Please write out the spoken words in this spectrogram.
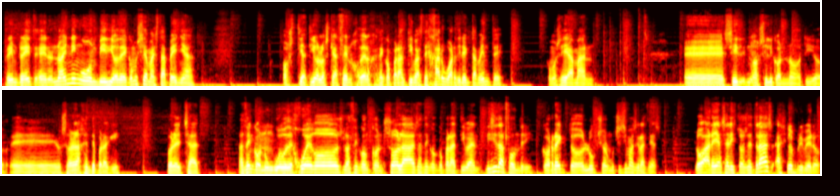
Frame rate, eh, no hay ningún vídeo de. ¿Cómo se llama esta peña? Hostia, tío, los que hacen, joder, los que hacen comparativas de hardware directamente. ¿Cómo se llaman? Eh, no, Silicon no, tío. Eh, habla la gente por aquí, por el chat. Lo hacen con un huevo de juegos, lo hacen con consolas, lo hacen con comparativa. en- Digital Foundry, correcto, Luxor, muchísimas gracias. Luego, ahora ya salís todos detrás, ha sido el primero.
